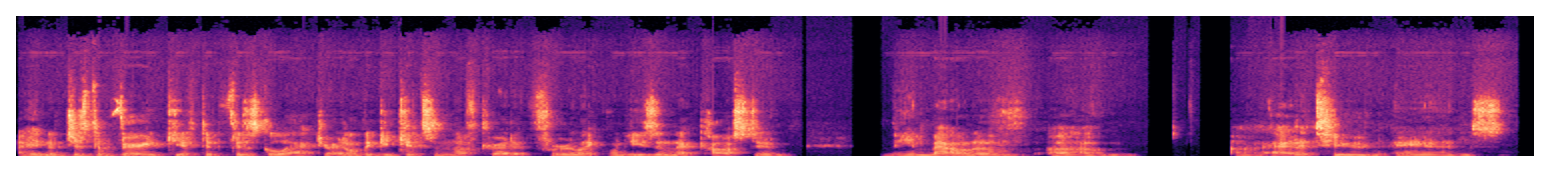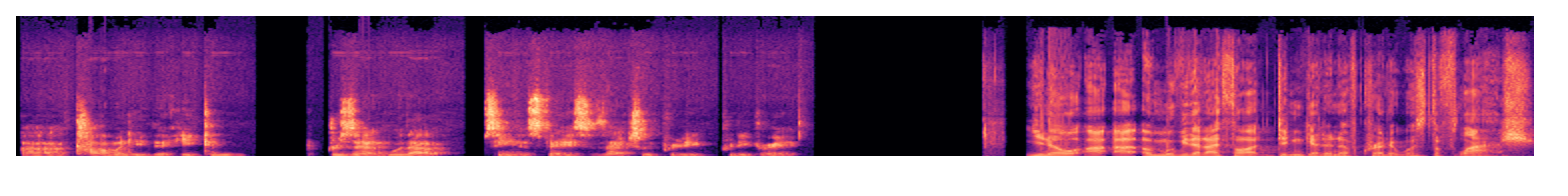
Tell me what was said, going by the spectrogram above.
and just a very gifted physical actor. I don't think he gets enough credit for like when he's in that costume, the amount of um, uh, attitude and uh, comedy that he can present without seeing his face is actually pretty pretty great. You know, a, a movie that I thought didn't get enough credit was The Flash.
